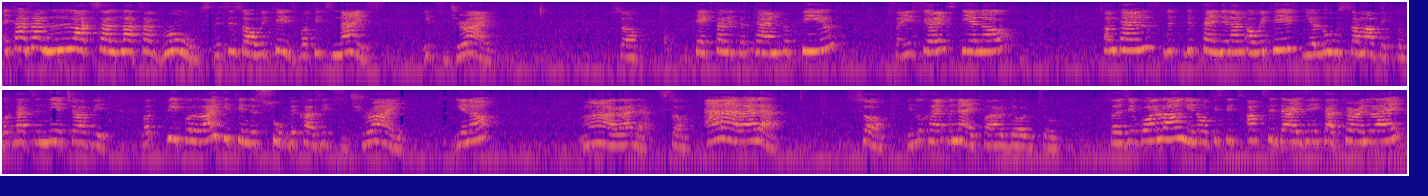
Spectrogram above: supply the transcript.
it has a lots and lots of grooves. This is how it is, but it's nice. It's dry. So it takes a little time to peel. So you see how it's stay now? Sometimes, depending on how it is, you lose some of it, but that's the nature of it. But people like it in the soup because it's dry, you know? I that. So, I that. So, it look like my knife all dull too. So as you go along, you notice it's oxidizing it at turn light.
